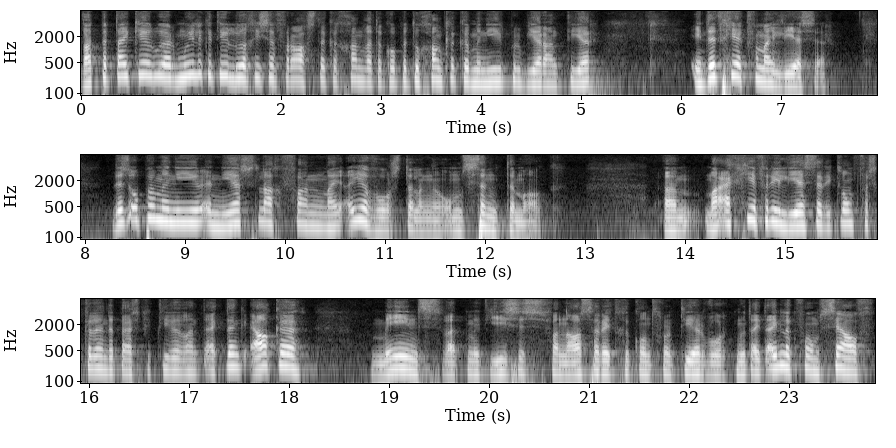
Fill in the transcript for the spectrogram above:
wat partykeer oor moeilike teologiese vraagstukke gaan wat ek op 'n toeganklike manier probeer hanteer. En dit gee ek vir my leser. Dis op 'n manier 'n neerslag van my eie worstelinge om sin te maak. Um maar ek gee vir die leser die klomp verskillende perspektiewe want ek dink elke mens wat met Jesus van Nasaret gekonfronteer word, moet uiteindelik vir homself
